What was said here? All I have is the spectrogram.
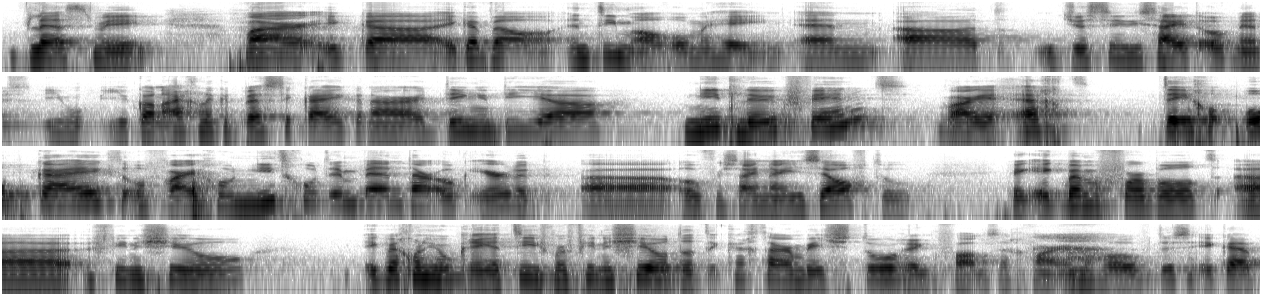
blessed mee. Maar ik, eh, ik heb wel een team al om me heen. En eh, Justin die zei het ook net, je, je kan eigenlijk het beste kijken naar dingen die je niet leuk vindt, waar je echt tegenop kijkt of waar je gewoon niet goed in bent, daar ook eerlijk eh, over zijn naar jezelf toe. Kijk, ik ben bijvoorbeeld eh, financieel ik ben gewoon heel creatief, maar financieel, dat, ik krijg daar een beetje storing van, zeg maar, in mijn hoofd. Dus ik heb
